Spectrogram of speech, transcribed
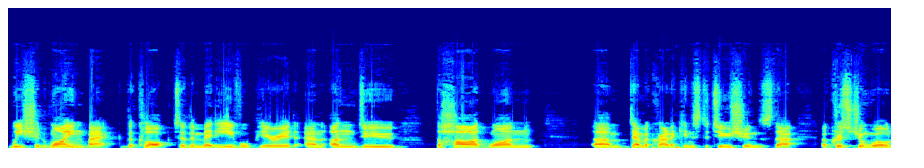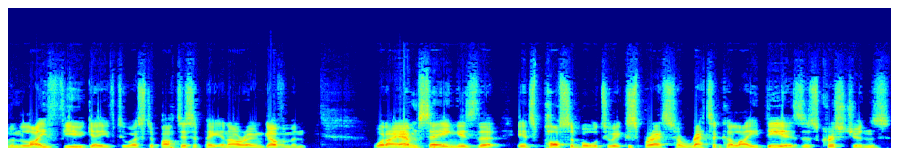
we should wind back the clock to the medieval period and undo the hard won um, democratic institutions that a Christian world and life view gave to us to participate in our own government. What I am saying is that it's possible to express heretical ideas as Christians,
